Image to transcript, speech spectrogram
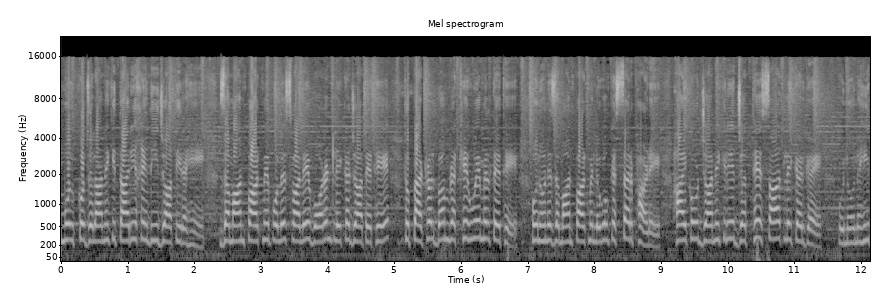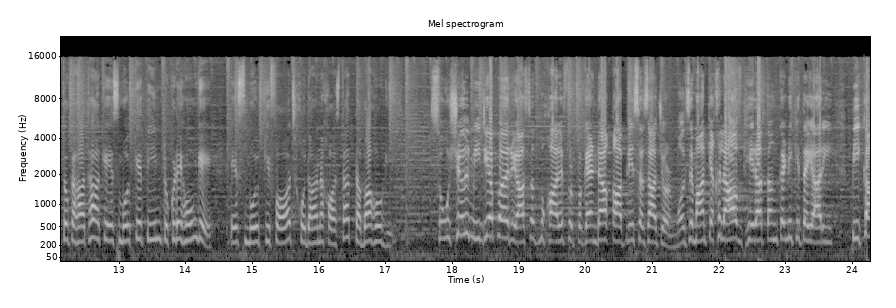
मुल्क को जलाने की तारीखें दी जाती रहीं। जमान पार्क में पुलिस वाले वारंट लेकर जाते थे तो पेट्रोल बम रखे हुए मिलते थे। उन्होंने जमान पार्क में लोगों के सर फाड़े। हाईकोर्ट जाने के लिए जत्थे साथ लेकर गए। उन्होंने ही तो कहा था कि इस मुल्क के तीन टुकड़े होंगे। इस मुल्क की फौज खुदा न खास्ता तबाह होगी। सोशल मीडिया पर रियासत मुखालिफ प्रोपगेंडा काबिल सजा जुर्म। मुलजमान के खिलाफ घेरा तंग करने की तैयारी। पीका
